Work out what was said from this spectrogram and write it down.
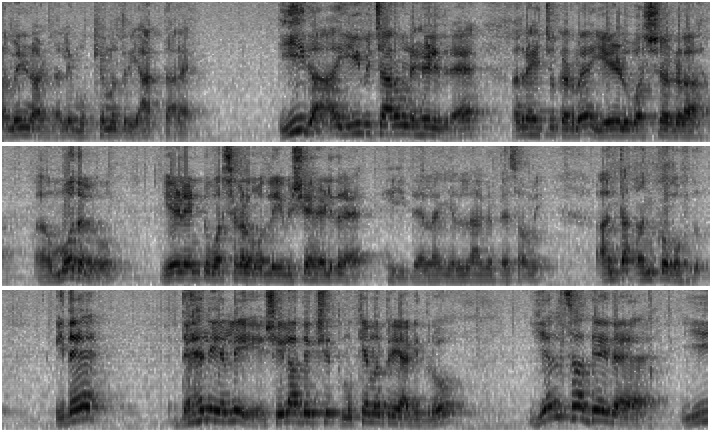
ತಮಿಳುನಾಡಿನಲ್ಲಿ ಮುಖ್ಯಮಂತ್ರಿ ಆಗ್ತಾರೆ ಈಗ ಈ ವಿಚಾರವನ್ನು ಹೇಳಿದರೆ, ಅಂದರೆ ಹೆಚ್ಚು ಕಡಿಮೆ ಏಳು ವರ್ಷಗಳ ಮೊದಲು ಏಳೆಂಟು ವರ್ಷಗಳ ಮೊದಲು ಈ ವಿಷಯ ಹೇಳಿದರೆ ಇದೆಲ್ಲ ಎಲ್ಲಾಗುತ್ತೆ ಸ್ವಾಮಿ? ಅಂತ ಅನ್ಕೋಬಹುದು. ಇದೇ ದೆಹಲಿಯಲ್ಲಿ ಶೀಲಾ ದೀಕ್ಷಿತ್ ಮುಖ್ಯಮಂತ್ರಿಯಾಗಿದ್ದರು ಎಲ್ಲಿ ಸಾಧ್ಯ ಇದೆ ಈ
